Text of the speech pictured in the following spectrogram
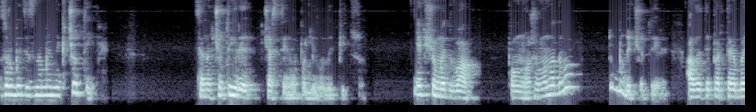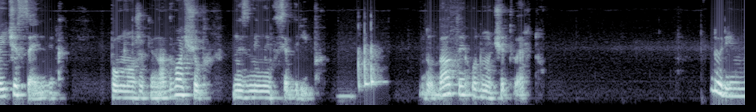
зробити знаменник 4. Це на 4 частини поділили піцу. Якщо ми 2 помножимо на 2, то буде 4. Але тепер треба і чисельник помножити на 2, щоб не змінився дріб. Додати 1 четверту. Дорівнює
